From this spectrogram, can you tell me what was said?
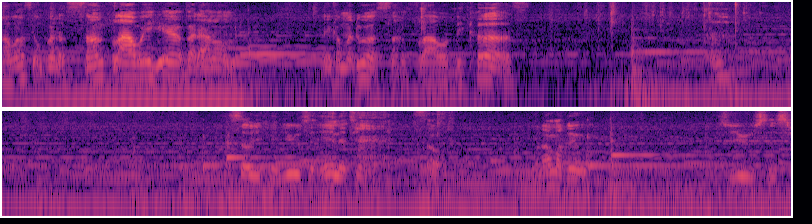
I was gonna put a sunflower here, but I don't think I'm gonna do a sunflower because uh, so you can use it anytime. So what I'm gonna do is use this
